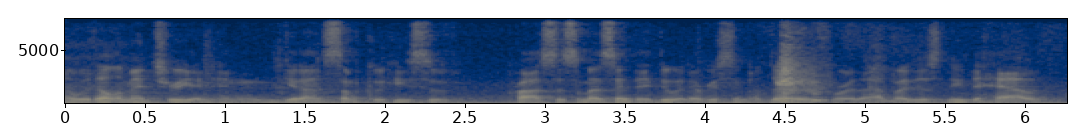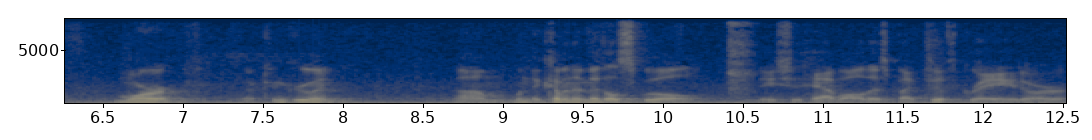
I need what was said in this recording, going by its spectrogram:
uh, with elementary and, and get on some cohesive process. I'm not saying they do it every single day for that, but I just need to have more congruent. Um, When they come into middle school, they should have all this by fifth grade or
